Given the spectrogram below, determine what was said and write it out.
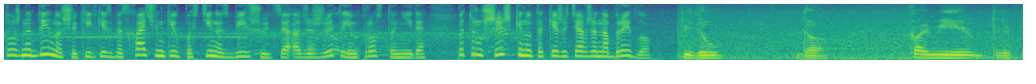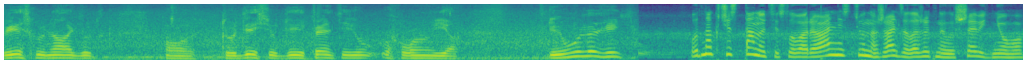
Тож не дивно, що кількість безхатченків постійно збільшується, адже жити їм просто ніде. Петру Шишкіну таке життя вже набридло. Піду, да. Хай мені переписку знайдуть, туди-сюди, пенсію охорону я. І лежить. Однак чи стануть ці слова реальністю, на жаль, залежить не лише від нього.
